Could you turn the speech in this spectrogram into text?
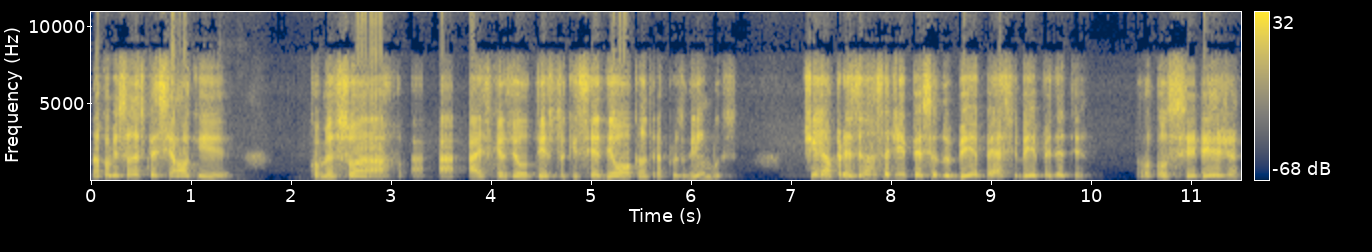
Na comissão especial que começou a, a, a escrever o texto que cedeu Alcântara para os gringos, tinha a presença de PCdoB, PSB e PDT. Ou seja,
